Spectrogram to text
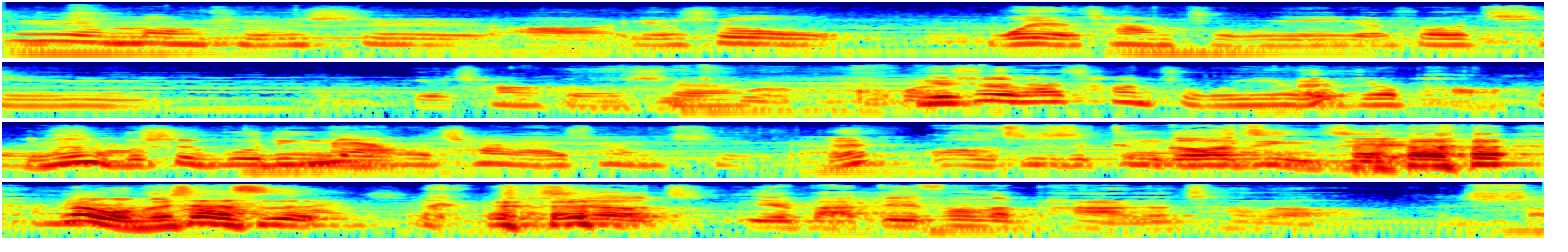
因为梦田是啊、呃有时候我有唱主音，有时候齐豫也唱和声有时候他唱主音，我就跑和声。你们不是固定的吗我们两个串来串去的。哎哦，这是更高境界，那我们下次 就是要也把对方的 part 都唱到很熟。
